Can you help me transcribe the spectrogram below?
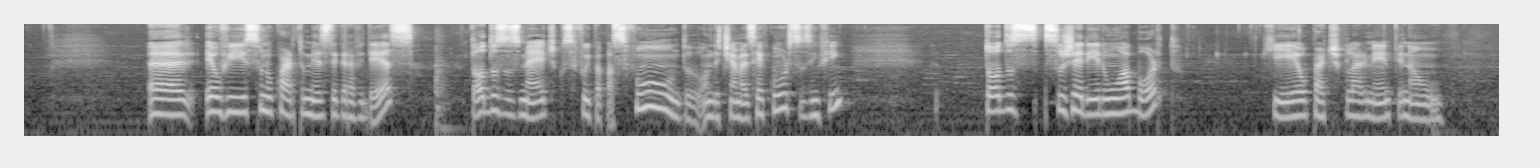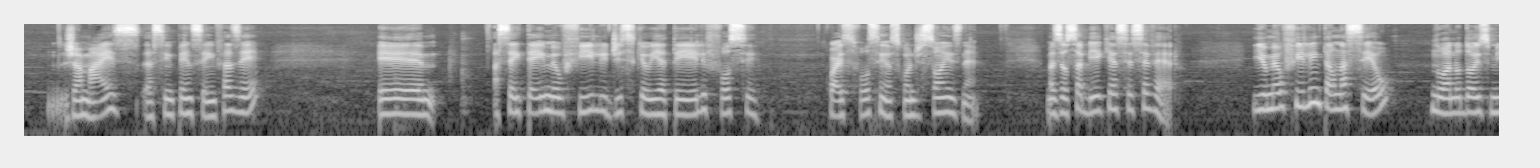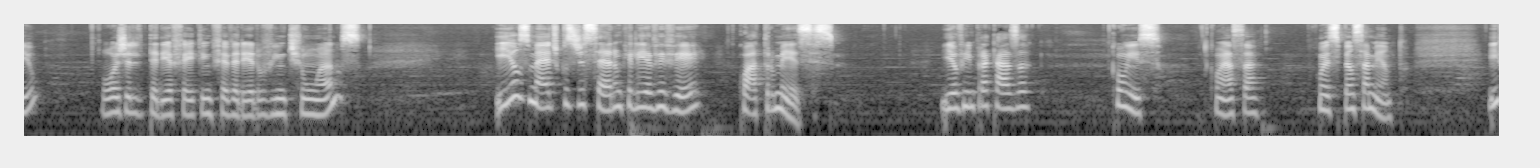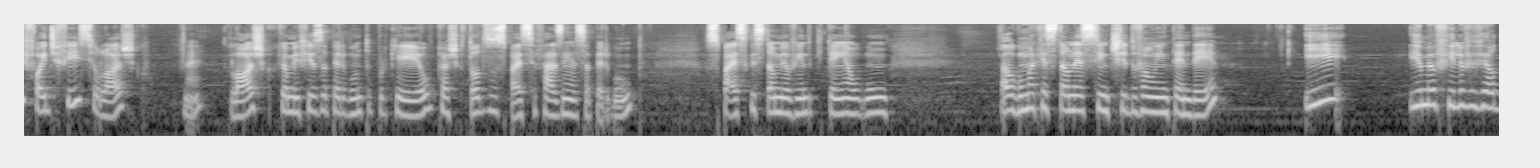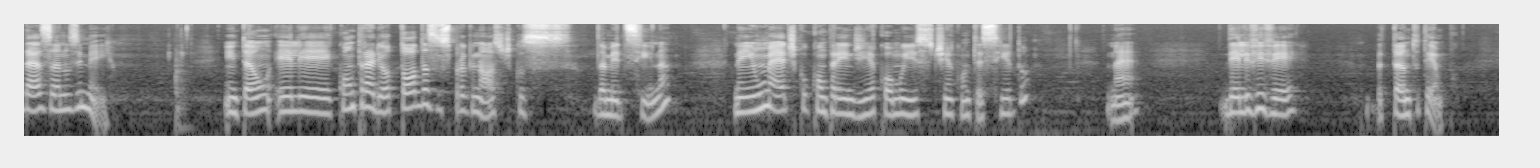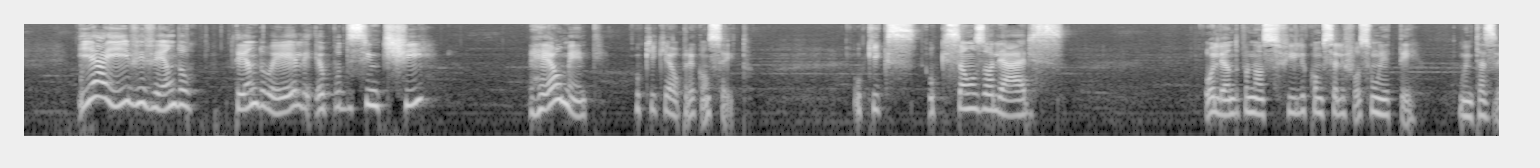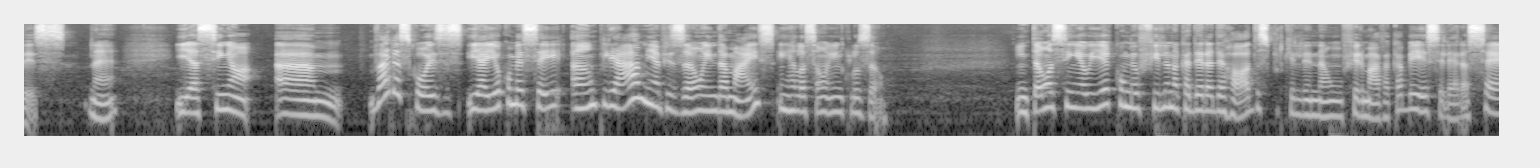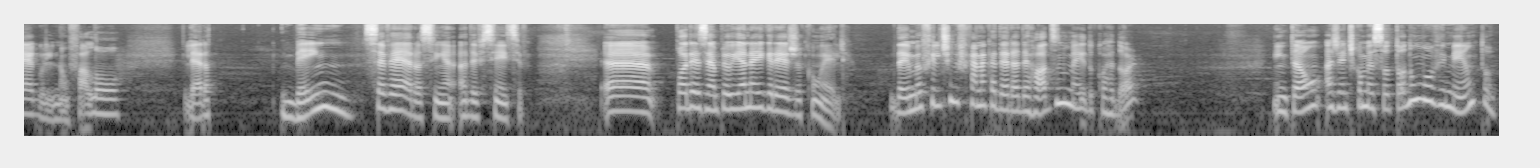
Uh, eu vi isso no quarto mês de gravidez todos os médicos, fui para Passo Fundo, onde tinha mais recursos, enfim, todos sugeriram o aborto, que eu particularmente não jamais assim pensei em fazer. É, aceitei meu filho e disse que eu ia ter ele fosse quais fossem as condições, né? Mas eu sabia que ia ser severo. E o meu filho então nasceu no ano 2000. Hoje ele teria feito em fevereiro 21 anos. E os médicos disseram que ele ia viver quatro meses. E eu vim para casa com isso, com essa, com esse pensamento. E foi difícil, lógico, né? Lógico que eu me fiz a pergunta porque eu, que eu acho que todos os pais se fazem essa pergunta. Os pais que estão me ouvindo que têm algum alguma questão nesse sentido vão entender. E, e o meu filho viveu 10 anos e meio. Então, ele contrariou todos os prognósticos da medicina. Nenhum médico compreendia como isso tinha acontecido, né? Dele viver tanto tempo. E aí, vivendo, tendo ele, eu pude sentir realmente o que, que é o preconceito. O que, que, o que são os olhares olhando para o nosso filho como se ele fosse um ET, muitas vezes, né? E assim, ó, um, várias coisas. E aí eu comecei a ampliar a minha visão ainda mais em relação à inclusão. Então, assim, eu ia com meu filho na cadeira de rodas, porque ele não firmava a cabeça, ele era cego, ele não falou. Ele era bem severo, assim, a, a deficiência. Uh, por exemplo, eu ia na igreja com ele. Daí meu filho tinha que ficar na cadeira de rodas no meio do corredor. Então a gente começou todo um movimento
